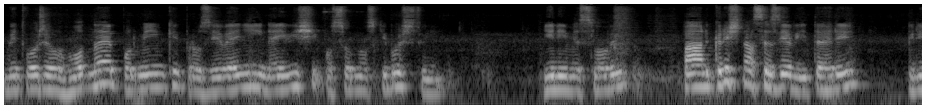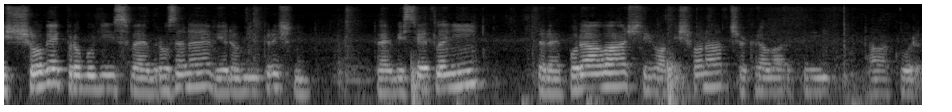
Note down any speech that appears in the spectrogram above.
vytvořil hmotné podmínky pro zjevení nejvyšší osobnosti božství. Jinými slovy, pán Krišna se zjeví tehdy, když člověk probudí své vrozené vědomí Krišny. To je vysvětlení, které podává Šrila Vishwanath Chakravarti Thakur.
